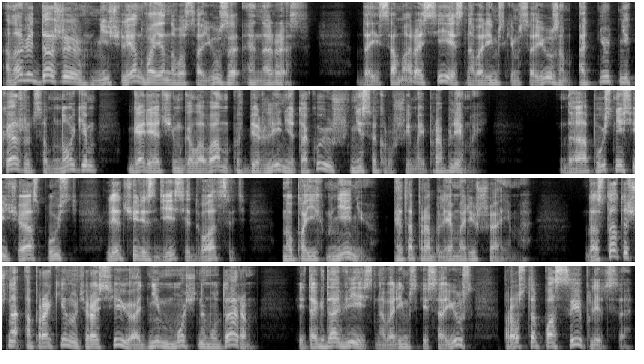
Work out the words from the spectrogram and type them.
Она ведь даже не член военного союза НРС. Да и сама Россия с Новоримским союзом отнюдь не кажутся многим горячим головам в Берлине такой уж несокрушимой проблемой. Да, пусть не сейчас, пусть лет через 10-20, но, по их мнению, эта проблема решаема. Достаточно опрокинуть Россию одним мощным ударом, и тогда весь Новоримский союз просто посыплется,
